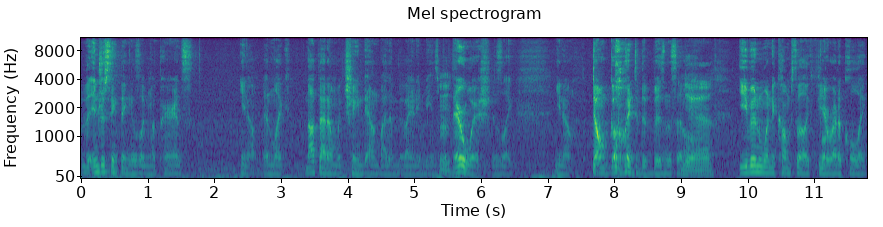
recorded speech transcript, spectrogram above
the interesting thing is like my parents, you know, and like not that I'm like chained down by them by any means, Hmm. but their wish is like, you know, don't go into the business at all. Yeah. Even when it comes to like theoretical like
